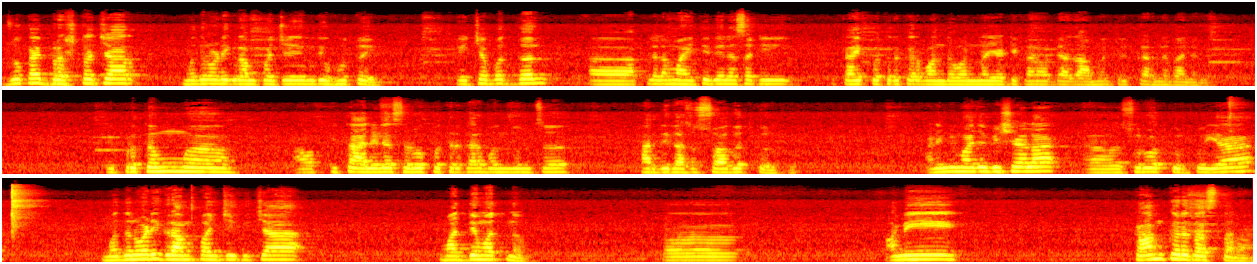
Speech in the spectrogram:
जो काही भ्रष्टाचार मदनवाडी ग्रामपंचायतीमध्ये होतोय याच्याबद्दल आपल्याला माहिती देण्यासाठी काही पत्रकार बांधवांना या ठिकाणावरती आज आमंत्रित करण्यात आलेलं आहे. मी प्रथम तिथं आलेल्या सर्व पत्रकार बंधूंचं हार्दिक असं स्वागत करतो. आणि मी माझ्या विषयाला सुरुवात करतो. या मदनवाडी ग्रामपंचायतीच्या माध्यमातनं आम्ही काम करत असताना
